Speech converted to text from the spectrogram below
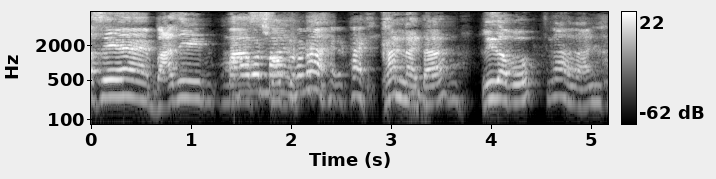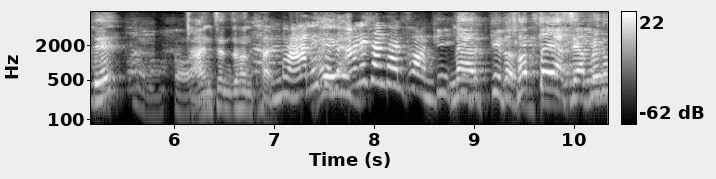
আছে হ্যাঁ ভাজি মাছ সব খান নাই তা? লি যাব? আনছেন যখন খায়। না আনিস আনিস আনথান ফোন। না সবটাই আছে আপনি তো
